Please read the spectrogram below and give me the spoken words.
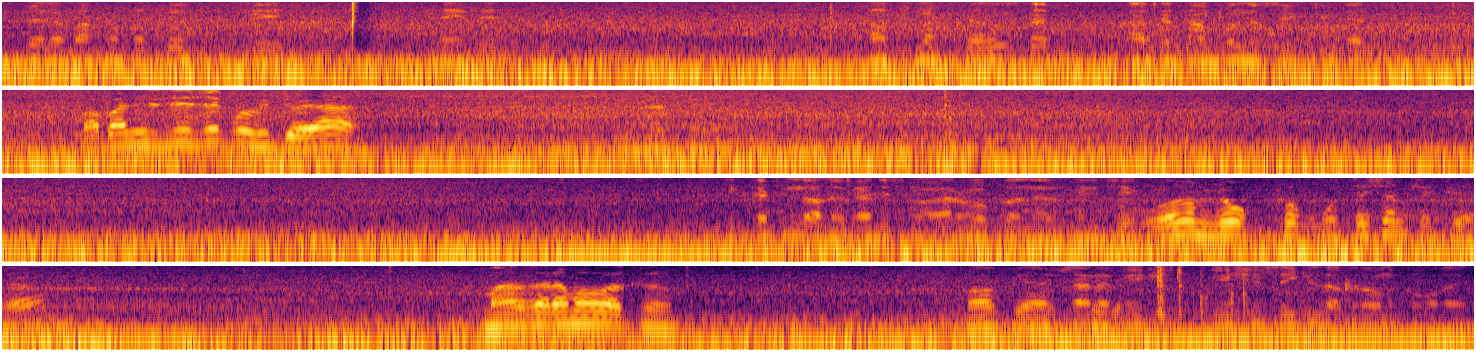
biz böyle bakma satıyoruz. Şey neydi? Kapışmak isteyen olursa arka tamponu da söktükler. Baban izleyecek bu videoyu ha. İzlesin ya. Dikkatini de alıyor kardeşim. Araba kullanıyorum beni çek. Oğlum yok çok muhteşem çekiyor ya. Manzarama bakın. Bak ya. Bir tane seri- 500 508 vardır onu kovalayın.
